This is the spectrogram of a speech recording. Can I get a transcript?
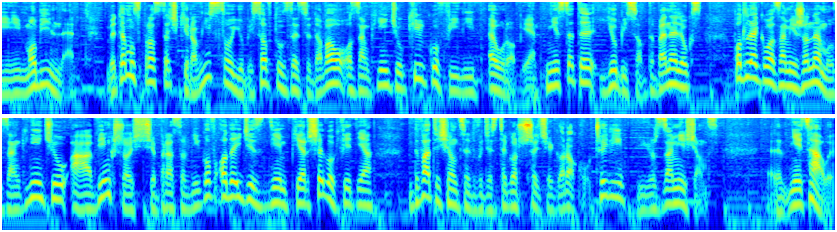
i mobilne. By temu sprostać, kierownictwo Ubisoftu zdecydowało o zamknięciu kilku filii w Europie. Niestety Ubisoft Benelux podległa zamierzonemu zamknięciu, a większość pracowników odejdzie z dniem 1 kwietnia 2023 roku, czyli już za miesiąc. E, niecały.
